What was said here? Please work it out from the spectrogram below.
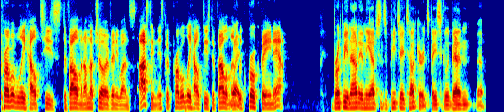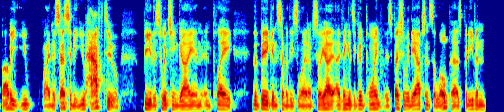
probably helped his development. I'm not sure if anyone's asked him this, but probably helped his development right. with Brook being out. Brook being out in the absence of PJ Tucker, it's basically been yep. uh, Bobby. You by necessity, you have to be the switching guy and and play the big in some of these lineups. So yeah, I, think it's a good point, especially with the absence of Lopez, but even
